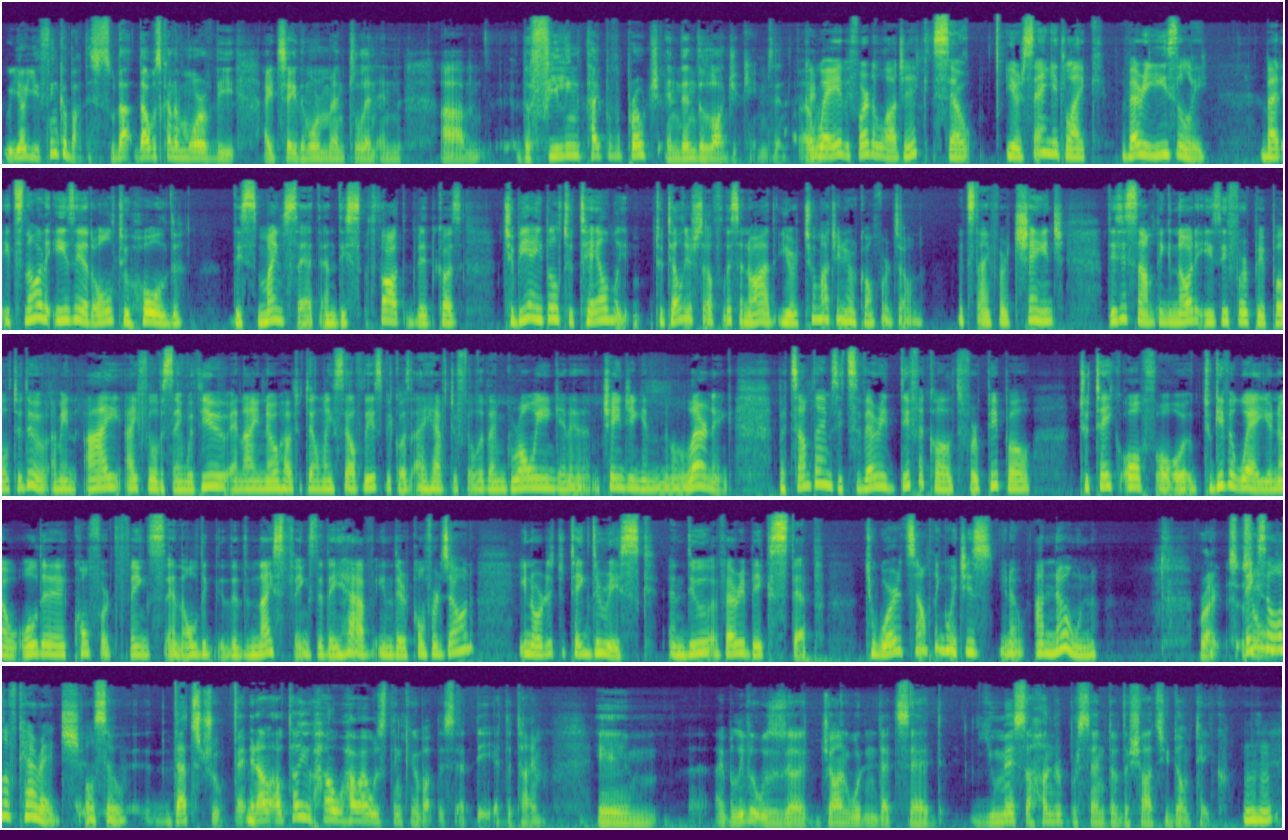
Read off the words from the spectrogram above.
you you think about this. So that that was kind of more of the, I'd say, the more mental and, and um, the feeling type of approach, and then the logic came in. Uh, way before the logic. So you're saying it like very easily, but it's not easy at all to hold this mindset and this thought because to be able to tell to tell yourself, listen, Ohad, you're too much in your comfort zone it's time for change this is something not easy for people to do. I mean i i feel the same with you and i know how to tell myself this because i have to feel that i'm growing and i'm changing and I'm learning. But sometimes it's very difficult for people to take off or to give away you know all the comfort things and all the, the, the nice things that they have in their comfort zone in order to take the risk and do a very big step towards something which is you know unknown Right. It so, takes so a lot of courage also. That's true. And I'll, I'll, tell you how, how I was thinking about this at the at the time. Um, I believe it was uh, John Wooden that said, "You miss hundred percent of the shots you don't take." Mm-hmm.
